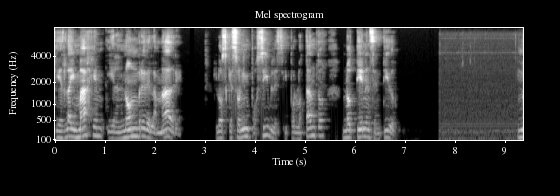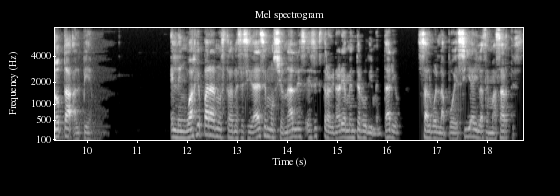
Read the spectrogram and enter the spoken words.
que es la imagen y el nombre de la madre, los que son imposibles y por lo tanto no tienen sentido. Nota al pie. El lenguaje para nuestras necesidades emocionales es extraordinariamente rudimentario, salvo en la poesía y las demás artes.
